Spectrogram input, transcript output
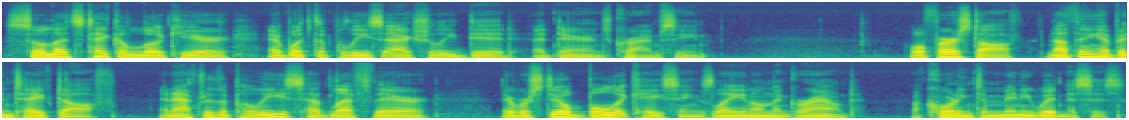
So let's take a look here at what the police actually did at Darren's crime scene. Well, first off, nothing had been taped off, and after the police had left there, there were still bullet casings laying on the ground, according to many witnesses.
